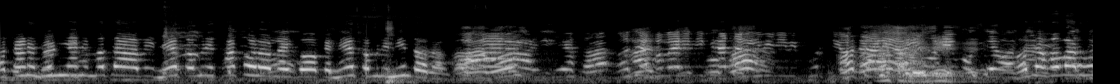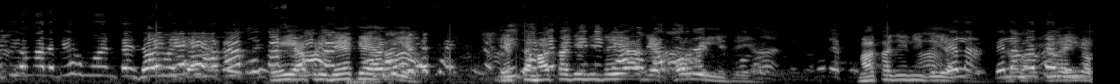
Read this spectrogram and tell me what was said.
અટાણે દુનિયાની મજા આવી. ને તમને થાકોડો લાગ્યો કે ને તમને નીંદર હવે સવાર સુધી અમારે હોય ને કઈ જવું હોય એ આપણી બે કે હતી એક તો માતાજીની દયા ને એક ની દયા. માતાજીની દયા. પેલા પેલા પેલા માતાજીની એવા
